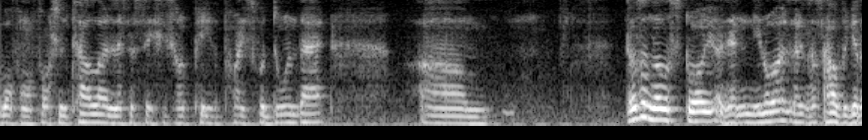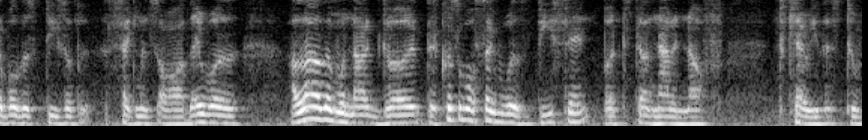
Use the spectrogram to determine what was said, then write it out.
ball from a fortune teller, let's just say she's gonna pay the price for doing that. Um, there was another story, and then you know what? Like, that's how forgettable this these other segments are. They were, a lot of them were not good. The crystal ball segment was decent, but still not enough to carry this to,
